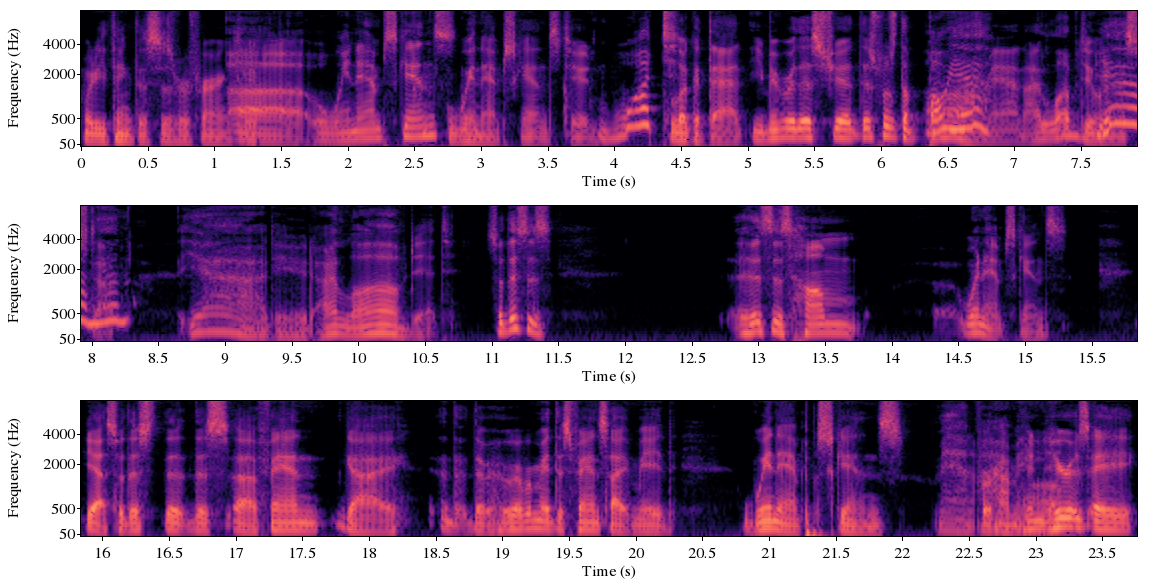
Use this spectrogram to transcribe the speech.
What do you think this is referring to? Uh, Winamp skins. Winamp skins, dude. What? Look at that. You remember this shit? This was the Oh, bomb, yeah. man. I love doing yeah, this stuff. man. Yeah, dude. I loved it. So this is this is hum Winamp skins. Yeah, so this the, this uh, fan guy, the, the, whoever made this fan site made Winamp skins Man, for I him. And here is a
